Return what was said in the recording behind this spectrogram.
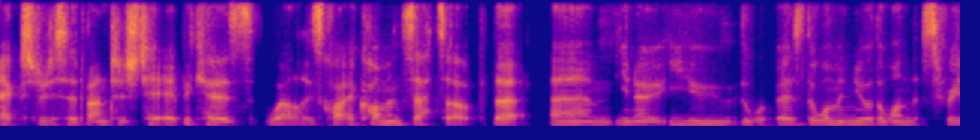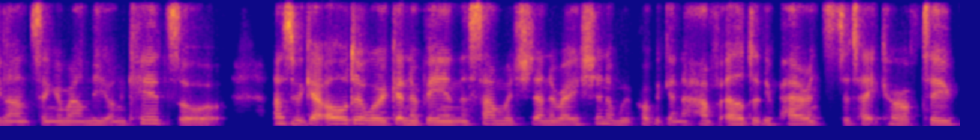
extra disadvantaged here because well it's quite a common setup that um you know you the, as the woman you're the one that's freelancing around the young kids or as we get older we're going to be in the sandwich generation and we're probably going to have elderly parents to take care of too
